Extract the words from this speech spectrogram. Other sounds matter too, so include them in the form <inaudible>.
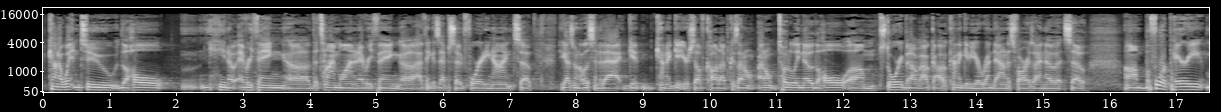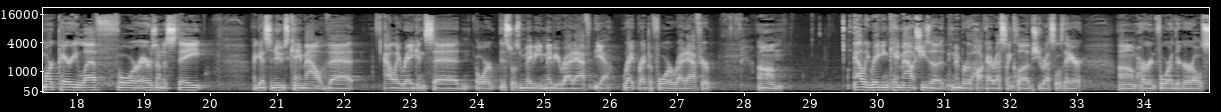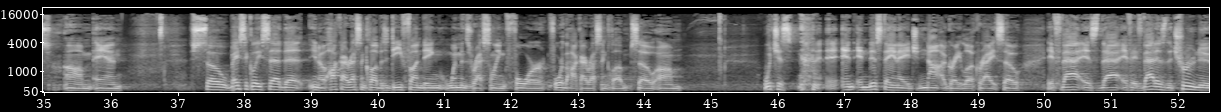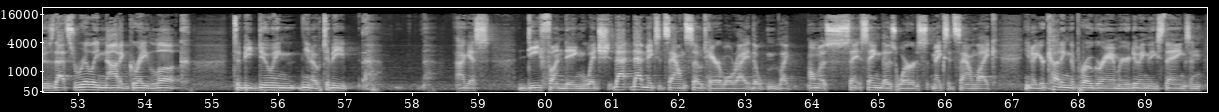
kind of went into the whole, you know, everything, uh, the timeline and everything. Uh, I think it's episode 489. So if you guys want to listen to that, get kind of get yourself caught up because I don't I don't totally know the whole um, story, but I'll, I'll, I'll kind of give you a rundown as far as I know it. So um, before Perry, Mark Perry left for Arizona State. I guess the news came out that Alli Ragan said, or this was maybe maybe right after, yeah, right right before or right after. Um, Alli Ragan came out. She's a member of the Hawkeye Wrestling Club. She wrestles there. Um, her and four other girls, um, and so basically said that you know Hawkeye Wrestling Club is defunding women's wrestling for for the Hawkeye Wrestling Club. So um, which is <laughs> in, in this day and age not a great look, right? So if that is that if, if that is the true news, that's really not a great look to be doing, you know, to be I guess defunding, which that that makes it sound so terrible, right? The like almost say, saying those words makes it sound like you know you're cutting the program or you're doing these things and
